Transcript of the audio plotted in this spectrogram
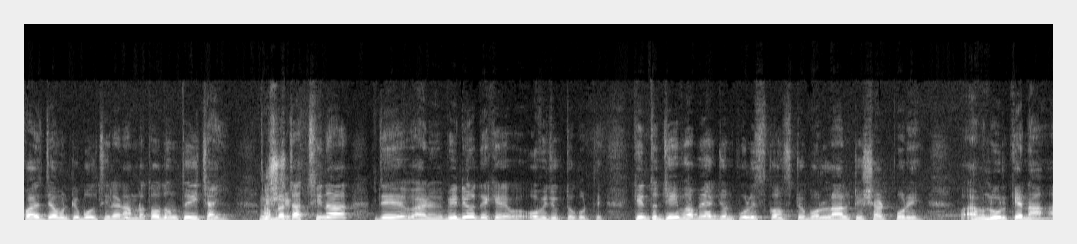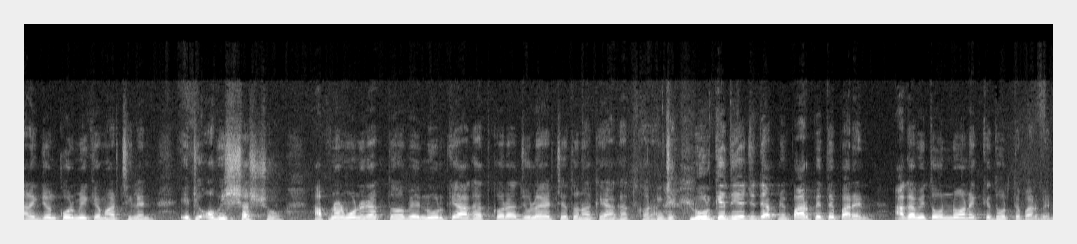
ফয়েজ যেমনটি বলছিলেন আমরা তদন্তই চাই। আমরা চাচ্ছি না যে ভিডিও দেখে অভিযুক্ত করতে। কিন্তু যেভাবে একজন পুলিশ কনস্টেবল লাল টি শার্ট পরে নূরকে না আরেকজন কর্মীকে মারছিলেন এটি অবিশ্বাস্য। আপনার মনে রাখতে হবে নূরকে আঘাত করা জুলাইয়ের চেতনাকে আঘাত করা। নূরকে দিয়ে যদি আপনি পার পেতে পারেন আগামীতে অন্য অনেককে ধরতে পারবেন।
